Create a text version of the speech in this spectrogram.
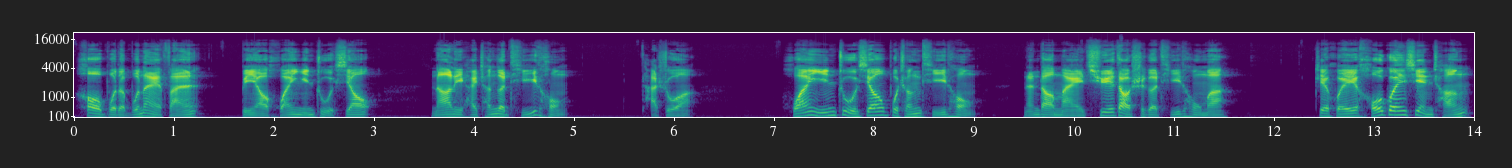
候补的不耐烦，便要还银注销，哪里还成个体统？他说还银注销不成体统，难道买缺倒是个体统吗？这回侯官县城。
